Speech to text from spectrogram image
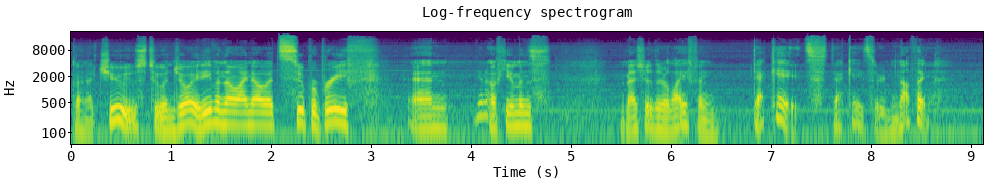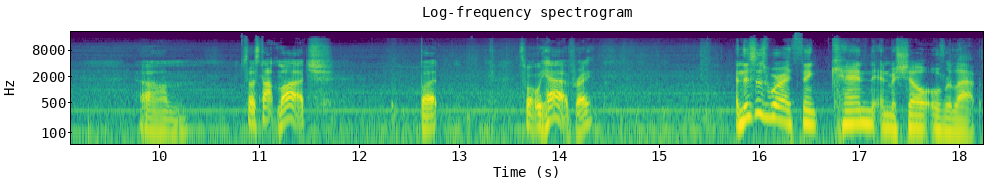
going to choose to enjoy it, even though I know it's super brief. And, you know, humans measure their life in decades. Decades are nothing. Um, so it's not much, but it's what we have, right? And this is where I think Ken and Michelle overlap.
